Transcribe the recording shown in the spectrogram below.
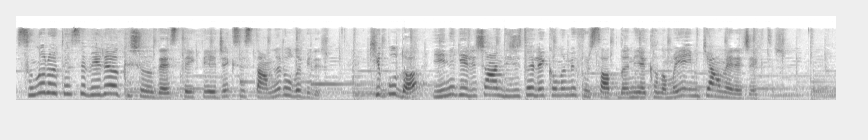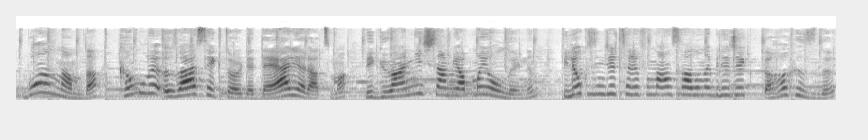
sınır ötesi veri akışını destekleyecek sistemler olabilir. Ki bu da yeni gelişen dijital ekonomi fırsatlarını yakalamaya imkan verecektir. Bu anlamda kamu ve özel sektörde değer yaratma ve güvenli işlem yapma yollarının blok zincir tarafından sağlanabilecek daha hızlı,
